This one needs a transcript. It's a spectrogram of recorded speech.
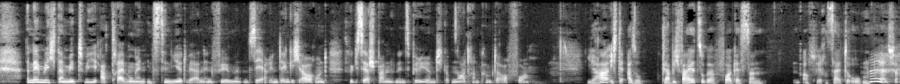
nämlich damit, wie Abtreibungen inszeniert werden in Filmen und Serien, denke ich auch. Und ist wirklich sehr spannend und inspirierend. Ich glaube, Nordrand kommt da auch vor. Ja, ich, also, glaube ich, war jetzt sogar vorgestern auf ihrer Seite oben. Ah, ja, schon.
